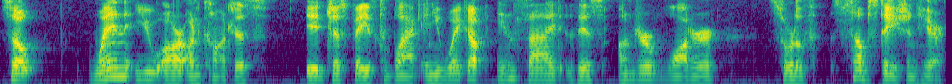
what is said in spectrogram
So when you are unconscious, it just fades to black and you wake up inside this underwater sort of substation here.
